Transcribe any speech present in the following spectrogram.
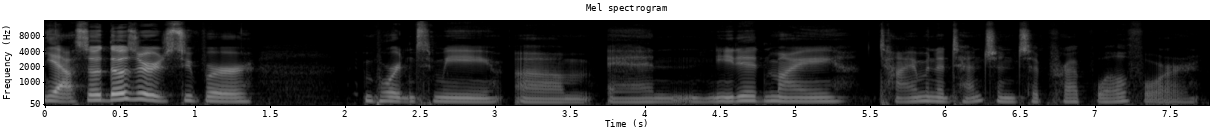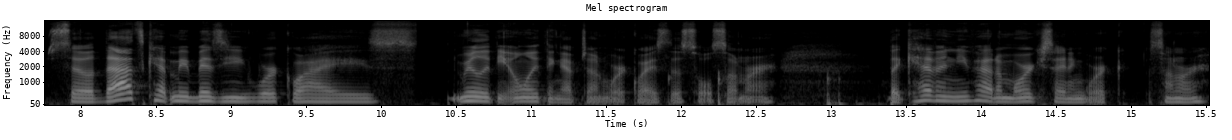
Yeah, so those are super important to me um, and needed my time and attention to prep well for. So that's kept me busy work wise. Really, the only thing I've done work wise this whole summer. But Kevin, you've had a more exciting work summer.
